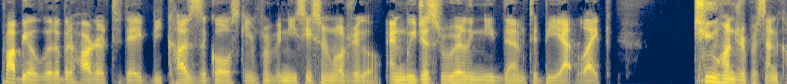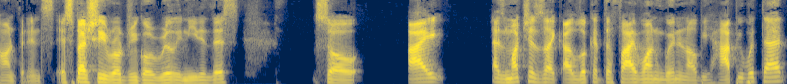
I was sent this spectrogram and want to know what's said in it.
probably a little bit harder today because the goals came from Vinicius and Rodrygo, and we just really need them to be at like two hundred percent confidence. Especially Rodrygo really needed this. So I, as much as like I look at the five one win and I'll be happy with that,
